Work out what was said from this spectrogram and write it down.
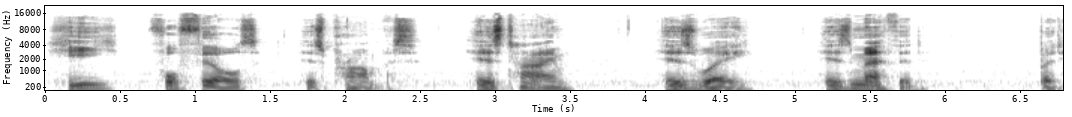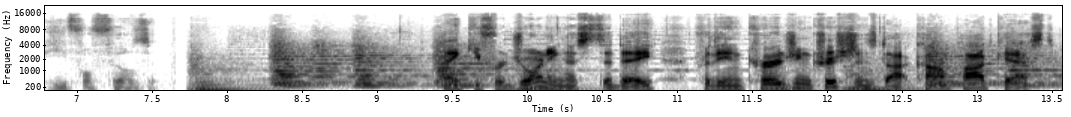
He fulfills His promise. His time, His way, His method, but He fulfills it. Thank you for joining us today for the encouragingchristians.com podcast.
